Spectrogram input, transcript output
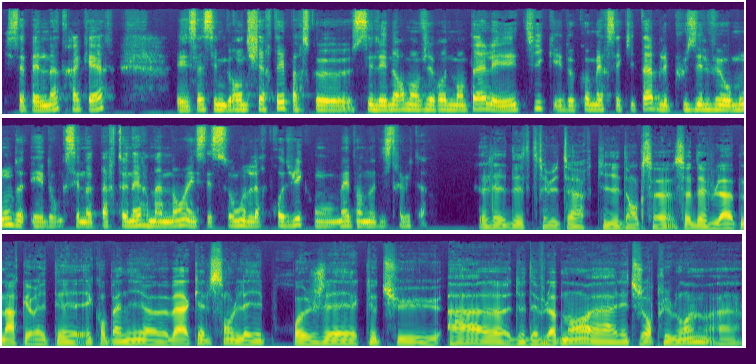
qui s'appelle Natracker. Et ça, c'est une grande fierté parce que c'est les normes environnementales et éthiques et de commerce équitable les plus élevées au monde. Et donc, c'est notre partenaire maintenant et ce sont leurs produits qu'on met dans nos distributeurs les distributeurs qui donc se, développent, Marguerite et, compagnie, euh, bah, quels sont les projets que tu as euh, de développement à aller toujours plus loin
